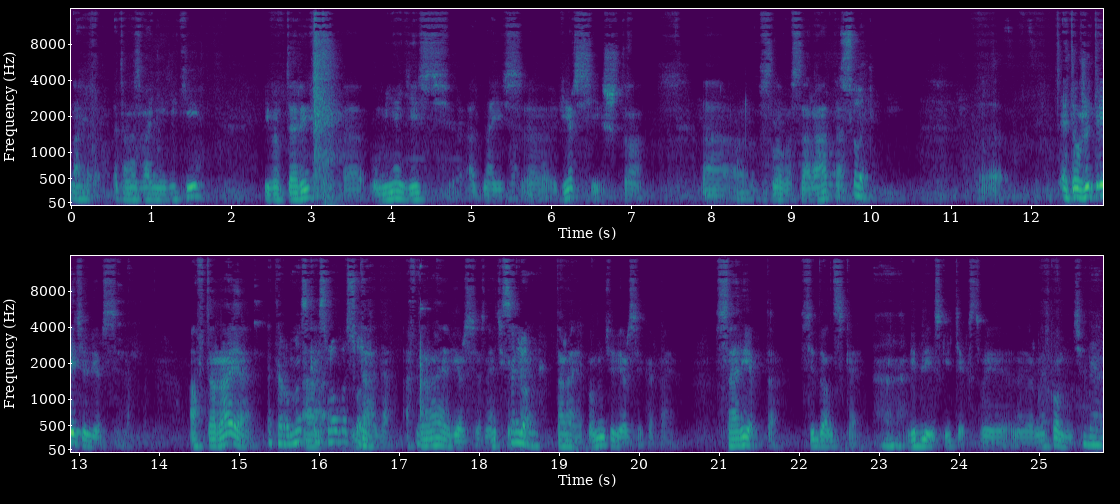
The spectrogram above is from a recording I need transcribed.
А, это название реки. И, во-вторых, э, у меня есть одна из э, версий, что а, слово Сарата. Это уже третья версия. А вторая... Это румынское а, слово соль. Да, да. А вторая версия, знаете какая? Солёный. Вторая, помните версия какая? Сарепта, Сидонская. Ага. Библейский текст, вы, наверное, помните. Да.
